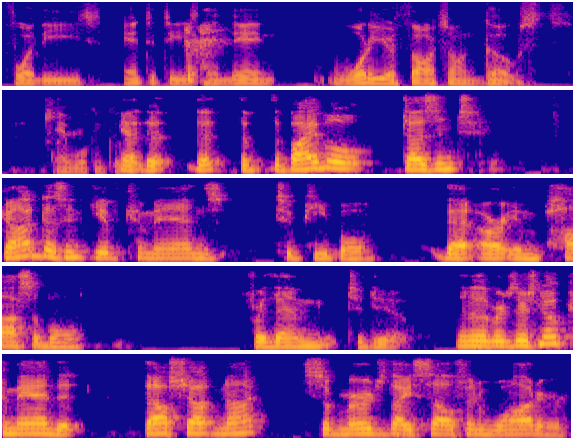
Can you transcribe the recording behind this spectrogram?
for these entities? And then what are your thoughts on ghosts? And we'll conclude. Yeah, the, the, the, the Bible doesn't, God doesn't give commands to people that are impossible for them to do. In other words, there's no command that thou shalt not submerge thyself in water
